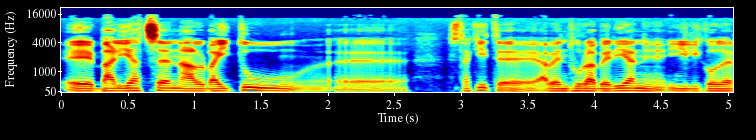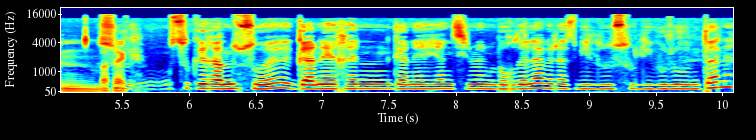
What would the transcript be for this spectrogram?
e, baliatzen albaitu e, ez dakit, e, abentura berian hiliko den batek. Zuk egan duzu, eh? ganerren, ganerrian zinuen bordela, beraz bildu zu liburu untan.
